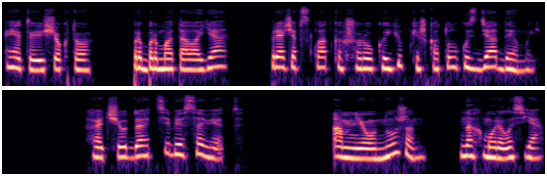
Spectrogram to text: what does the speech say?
«Это еще кто?» — пробормотала я, пряча в складках широкой юбки шкатулку с диадемой. «Хочу дать тебе совет». «А мне он нужен?» — нахмурилась я.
